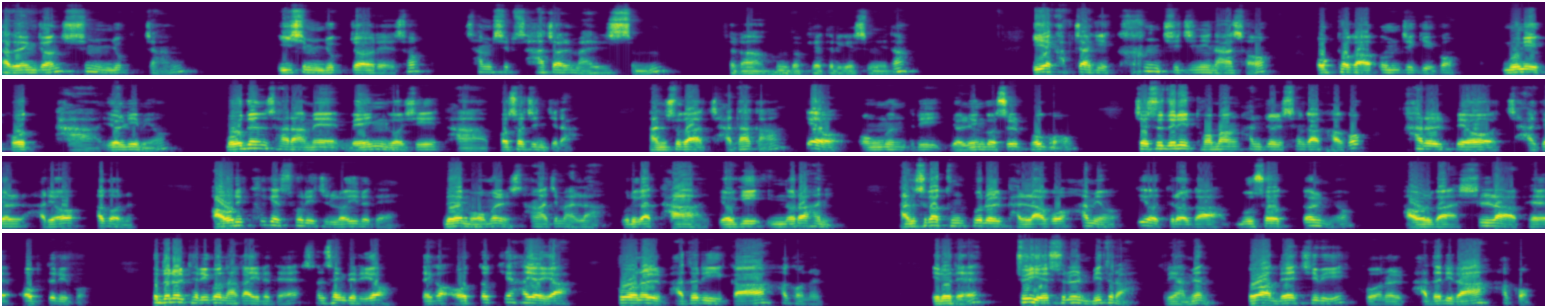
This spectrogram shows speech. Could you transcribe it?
사도행전 16장 26절에서 34절 말씀 제가 공독해 드리겠습니다. 이에 갑자기 큰 지진이 나서 옥토가 움직이고 문이 곧 다 열리며 모든 사람의 메인 것이 다 벗어진지라 간수가 자다가 깨어 옥문들이 열린 것을 보고 제수들이 도망한 줄 생각하고 칼을 빼어 자결하려 하거늘. 바울이 크게 소리질러 이르되 내 몸을 상하지 말라. 우리가 다 여기 있노라 하니. 간수가 등불을 달라고 하며 뛰어 들어가 무서 떨며 바울과 신라 앞에 엎드리고 그들을 데리고 나가 이르되 선생들이여 내가 어떻게 하여야 구원을 받으리까 하거늘. 이르되 주 예수를 믿으라. 그리하면 너와 내 집이 구원을 받으리라 하고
